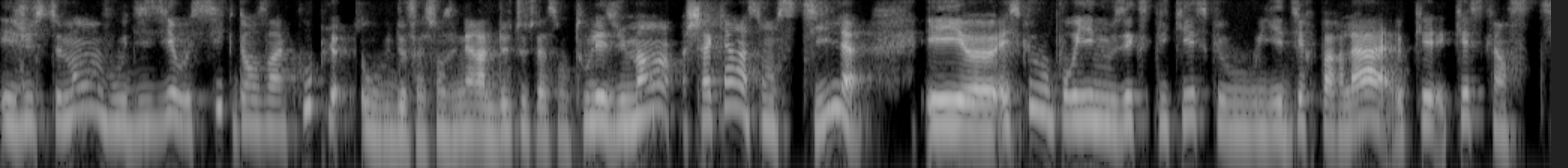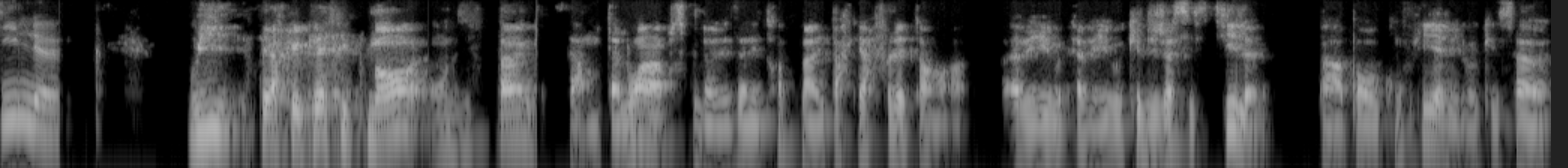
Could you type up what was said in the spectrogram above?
Et justement, vous disiez aussi que dans un couple, ou de façon générale, de toute façon, tous les humains, chacun a son style. Et est-ce que vous pourriez nous expliquer ce que vous vouliez dire par là Qu'est-ce qu'un style Oui, c'est-à-dire que classiquement, on distingue, ça remonte à loin, hein, puisque dans les années 30, Marie Parker Follett avait, avait évoqué déjà ses styles par rapport au conflit. Elle évoquait ça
